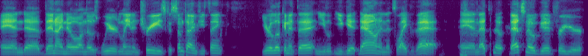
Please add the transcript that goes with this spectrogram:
and uh, then I know on those weird leaning trees because sometimes you think you're looking at that and you you get down and it's like that, and that's no that's no good for your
